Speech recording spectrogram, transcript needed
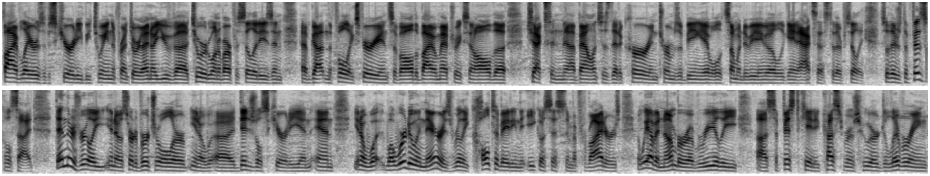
five layers of security between the front door. I know you've uh, toured one of our facilities and have gotten the full experience of all the biometrics and all the checks and uh, balances that occur in terms of being able, someone to be able to gain access to their facility. So there's the physical side. Then there's really, you know, sort of virtual or, you know, uh, digital security and, and you know, what, what we're doing there is really cultivating the ecosystem of providers and we have a number of really uh, sophisticated customers who are delivering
